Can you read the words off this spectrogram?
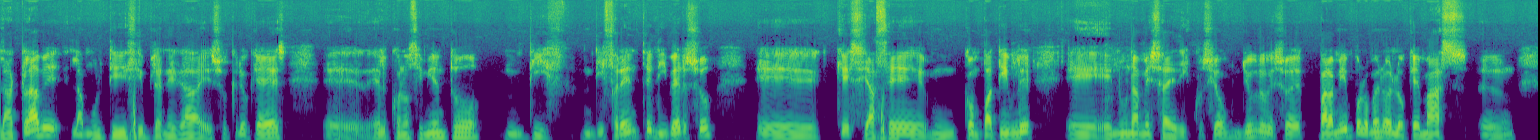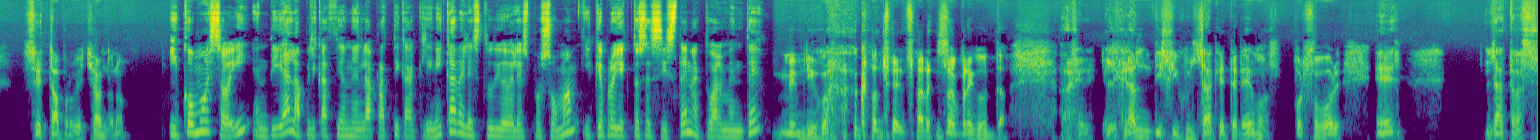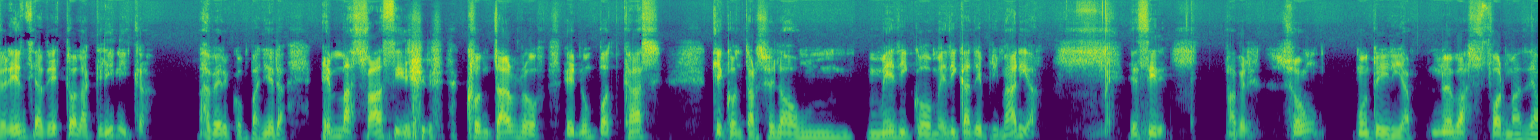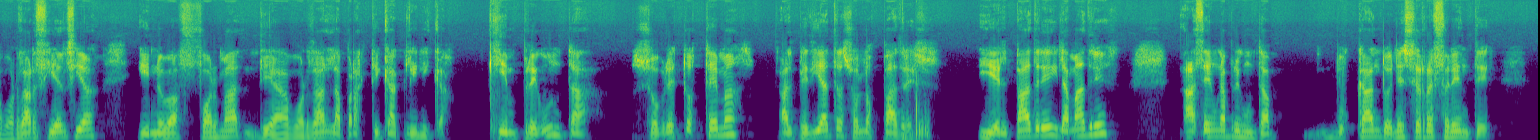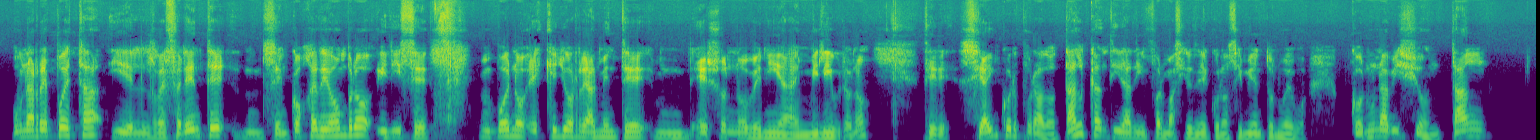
la clave, la multidisciplinaridad, eso creo que es eh, el conocimiento diferente, diverso, eh, que se hace mm, compatible eh, en una mesa de discusión. Yo creo que eso es, para mí por lo menos, es lo que más se está aprovechando, ¿no? ¿Y cómo es hoy en día la aplicación en la práctica clínica del estudio del esposoma y qué proyectos existen actualmente? Me niego a contestar esa pregunta. A ver, la gran dificultad que tenemos, por favor, es la transferencia de esto a la clínica. A ver, compañera, es más fácil contarlo en un podcast que contárselo a un médico o médica de primaria. Es decir, a ver, son ¿cómo te diría? Nuevas formas de abordar ciencia y nuevas formas de abordar la práctica clínica. Quien pregunta sobre estos temas al pediatra son los padres. Y el padre y la madre hacen una pregunta buscando en ese referente una respuesta y el referente se encoge de hombro y dice, bueno, es que yo realmente mm, eso no venía en mi libro, ¿no? Es decir, se ha incorporado tal cantidad de información y de conocimiento nuevo con una visión tan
